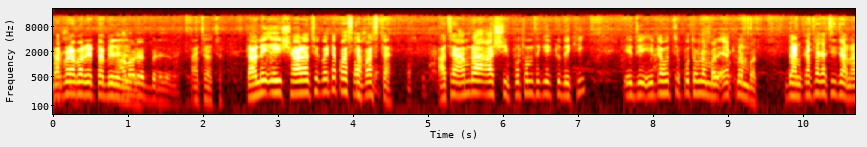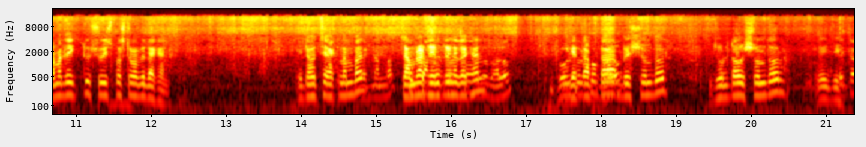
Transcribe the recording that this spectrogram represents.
তারপরে আবার রেটটা বেড়ে আবার রেট বেড়ে যাবে। আচ্ছা আচ্ছা। তাহলে এই সার আছে কয়টা? পাঁচটা পাঁচটা। আচ্ছা আমরা আসি প্রথম থেকে একটু দেখি। এই যে এটা হচ্ছে প্রথম নাম্বার এক নাম্বার। যান কাছাকাছি যান আমাদের একটু সুস্পষ্টভাবে দেখান। এটা হচ্ছে এক নাম্বার। চামড়া টেনে টেনে দেখান। ভালো। গেট আপটা বেশ সুন্দর ঝোলটাও সুন্দর এই যে। এটা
